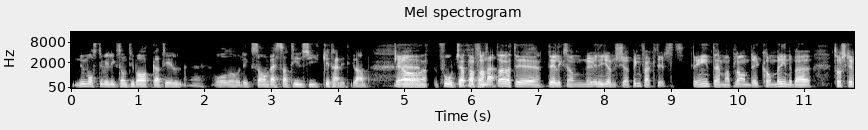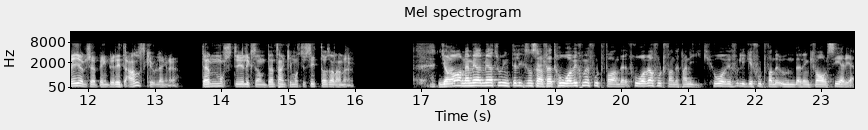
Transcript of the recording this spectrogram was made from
nu måste vi liksom tillbaka till eh, och liksom vässa till psyket här lite grann. Ja, eh, fortsätta att man fattar att det, det är liksom, nu är det Jönköping faktiskt. Det är inte hemmaplan. Det kommer innebära, torskar vi Jönköping då är det inte alls kul längre. Den måste ju liksom, den tanken måste ju sitta hos alla nu. Ja, nej, men, jag, men jag tror inte liksom så här för att HV kommer fortfarande. HV har fortfarande panik. HV ligger fortfarande under en kvalserie.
